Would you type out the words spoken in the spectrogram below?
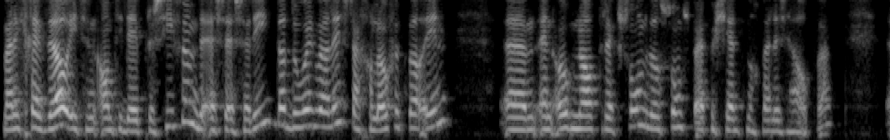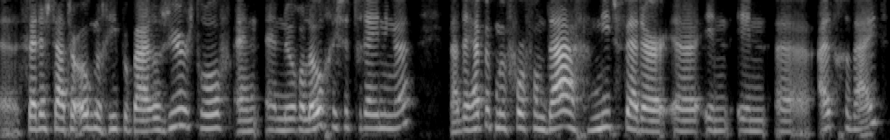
Maar ik geef wel iets, een antidepressivum, de SSRI. Dat doe ik wel eens, daar geloof ik wel in. Um, en ook naltrexon wil soms bij patiënten nog wel eens helpen. Uh, verder staat er ook nog hyperbare zuurstof en, en neurologische trainingen. Nou, daar heb ik me voor vandaag niet verder uh, in, in uh, uitgeweid.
